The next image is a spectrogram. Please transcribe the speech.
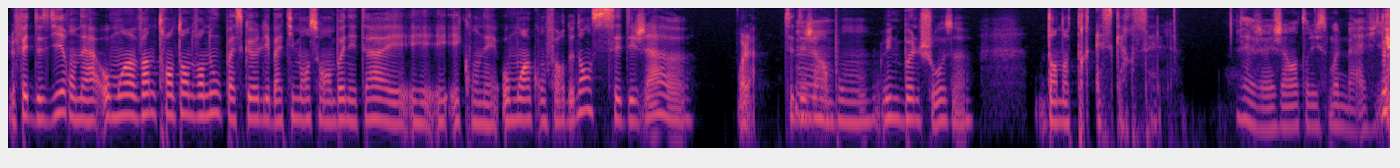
le fait de se dire on a au moins 20-30 ans devant nous parce que les bâtiments sont en bon état et, et- et- et qu'on est au moins confort dedans, c'est déjà, euh, voilà, c'est déjà Mhm. un bon, une bonne chose euh, dans notre escarcelle. J'ai jamais entendu ce mot de ma vie.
